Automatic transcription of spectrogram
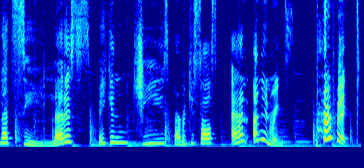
Let's see lettuce, bacon, cheese, barbecue sauce, and onion rings. Perfect!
